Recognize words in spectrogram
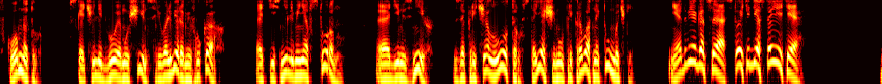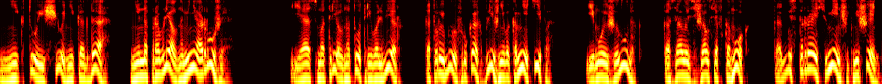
в комнату вскочили двое мужчин с револьверами в руках, оттеснили меня в сторону, один из них закричал Уолтеру, стоящему у прикроватной тумбочки. «Не двигаться! Стойте, где стоите!» Никто еще никогда не направлял на меня оружие. Я смотрел на тот револьвер, который был в руках ближнего ко мне типа, и мой желудок, казалось, сжался в комок, как бы стараясь уменьшить мишень,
